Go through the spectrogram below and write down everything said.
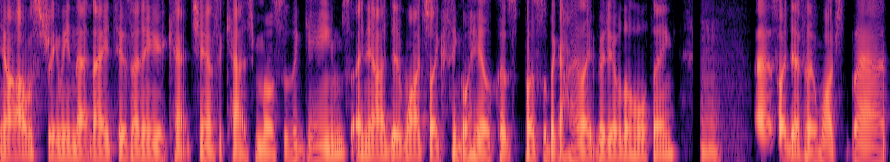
know, I was streaming that night too, so I didn't get a chance to catch most of the games. I know I did watch like single Halo clips, posted like a highlight video of the whole thing. Mm-hmm. Uh, so I definitely watched that,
